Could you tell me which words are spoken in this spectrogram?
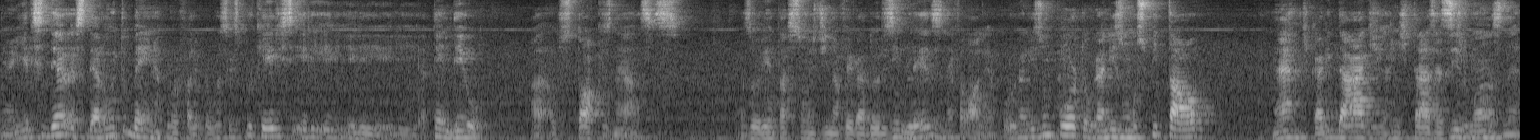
Né? E eles se deram, se deram muito bem, né, como eu falei para vocês, porque ele, ele, ele, ele, atendeu a, os toques, né, as, as orientações de navegadores ingleses, né, falou, olha, organiza um porto, organiza um hospital né, de caridade, a gente traz as irmãs né,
